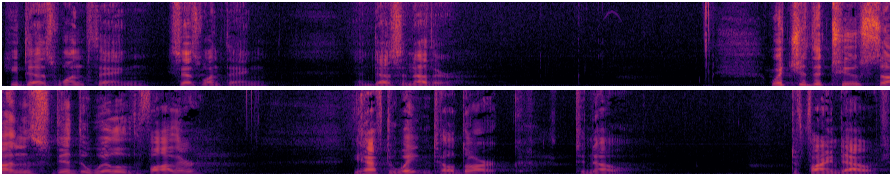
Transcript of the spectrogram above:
He does one thing, he says one thing, and does another. Which of the two sons did the will of the Father? You have to wait until dark to know, to find out.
